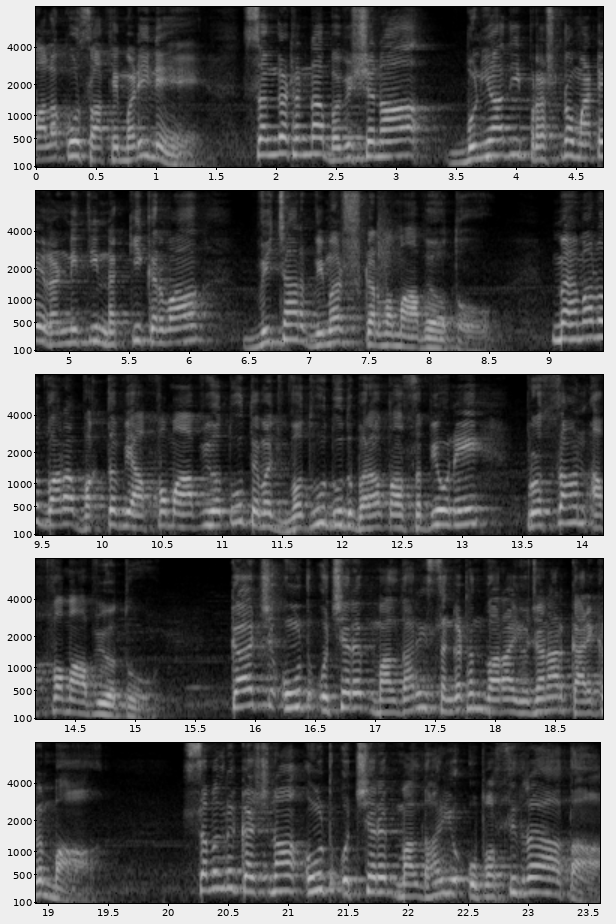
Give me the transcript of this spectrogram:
પાલકો સાથે મળીને સંગઠનના ભવિષ્યના બુનિયાદી પ્રશ્નો માટે રણનીતિ નક્કી કરવા વિચાર વિમર્શ કરવામાં આવ્યો હતો. મહેમાનો દ્વારા વક્તવ્ય આપવામાં આવ્યું હતું તેમજ વધુ દૂધ ભરાવતા સભ્યોને પ્રોત્સાહન આપવામાં આવ્યું હતું. કચ્છ ઊંટ ઉછેરક માલધારી સંગઠન દ્વારા યોજાનાર કાર્યક્રમમાં સમગ્ર કચ્છના ઊંટ ઉછેરક માલધારીઓ ઉપસ્થિત રહ્યા હતા.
